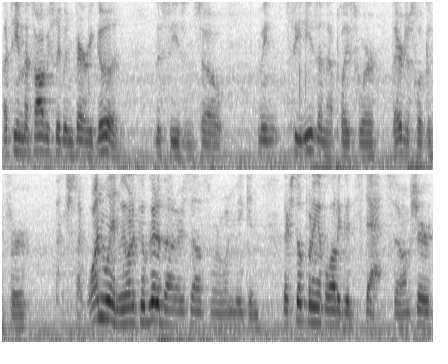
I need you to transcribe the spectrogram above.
a team that's obviously been very good this season. So, I mean, CD's in that place where they're just looking for just like one win. We want to feel good about ourselves for one week, and they're still putting up a lot of good stats. So I'm sure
